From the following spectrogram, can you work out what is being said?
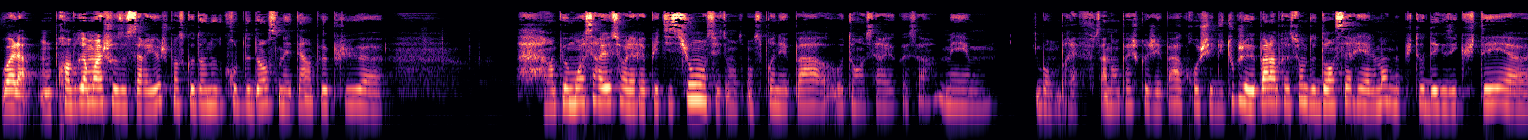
voilà, on prend vraiment la chose au sérieux. Je pense que dans notre groupe de danse, on était un peu plus... Euh, un peu moins sérieux sur les répétitions, on, on se prenait pas autant au sérieux que ça. Mais euh, bon, bref, ça n'empêche que j'ai pas accroché du tout, que j'avais pas l'impression de danser réellement, mais plutôt d'exécuter euh,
